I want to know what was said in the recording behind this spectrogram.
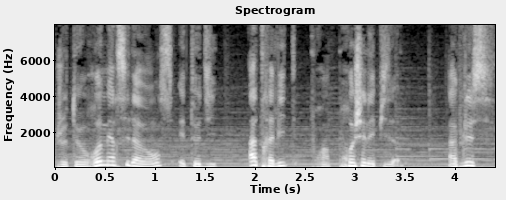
Je te remercie d'avance et te dis à très vite pour un prochain épisode. A plus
